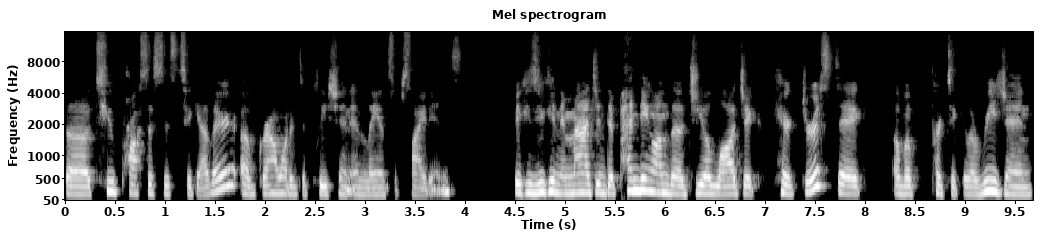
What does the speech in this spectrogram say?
the two processes together of groundwater depletion and land subsidence. Because you can imagine, depending on the geologic characteristic of a particular region,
